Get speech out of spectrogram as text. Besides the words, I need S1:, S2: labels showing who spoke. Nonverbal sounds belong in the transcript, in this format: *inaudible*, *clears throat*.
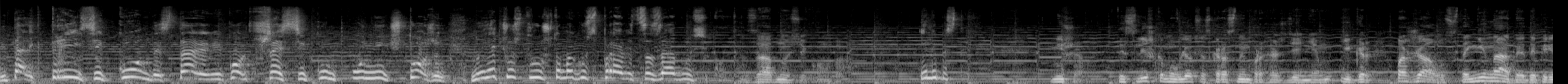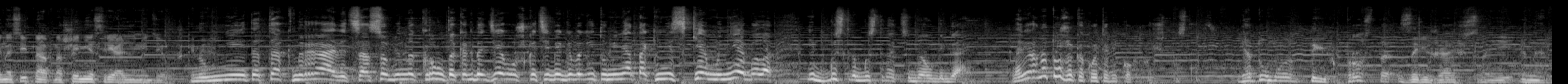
S1: Виталик, 3 секунды, старый рекорд в 6 секунд уничтожен. Но я чувствую, что могу справиться за одну секунду.
S2: За одну секунду.
S1: Или быстрее.
S2: Миша, ты слишком увлекся скоростным прохождением игр. Пожалуйста, не надо это переносить на отношения с реальными девушками.
S1: Но мне это так нравится. Особенно круто, когда девушка тебе говорит, у меня так ни с кем не было. И быстро-быстро от тебя убегает. Наверное, тоже какой-то рекорд хочет.
S2: Я думаю, ты их просто заряжаешь своей энергией.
